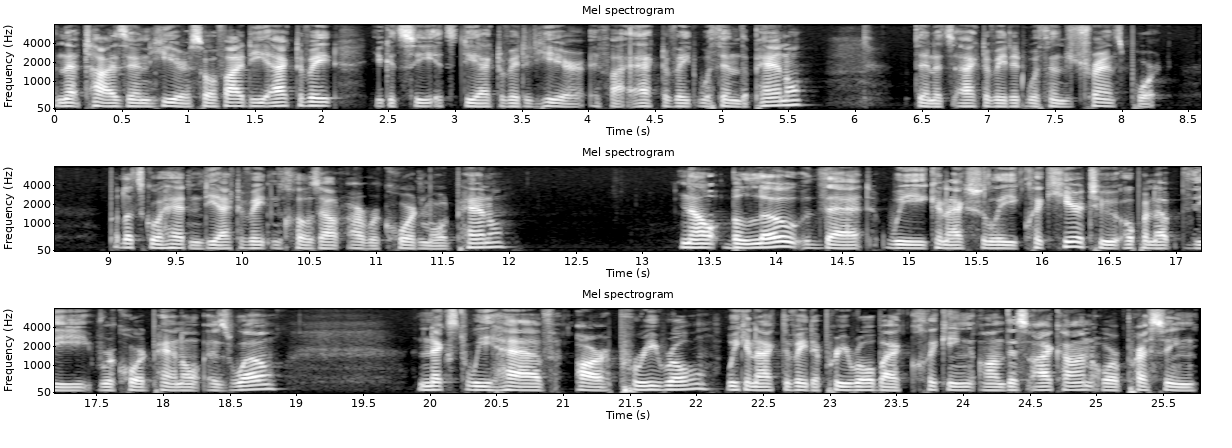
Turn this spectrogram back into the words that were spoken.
and that ties in here. So if I deactivate, you can see it's deactivated here. If I activate within the panel, then it's activated within the transport. But let's go ahead and deactivate and close out our record mode panel. Now below that, we can actually click here to open up the record panel as well. Next, we have our pre-roll. We can activate a pre-roll by clicking on this icon or pressing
